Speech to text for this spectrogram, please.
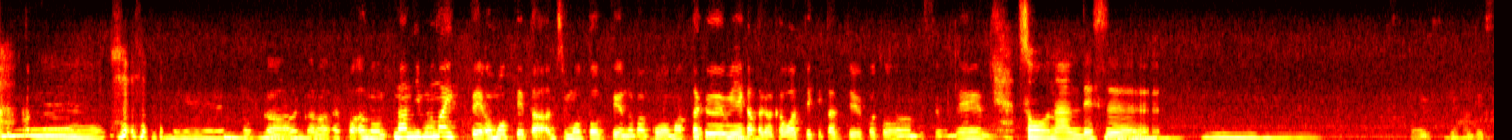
うん、ねそっかだからやっぱあの何にもないって思ってた地元っていうのがこう全く見え方が変わってきたっていうことなんですよね。そうなんです。うんすごい素敵です。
